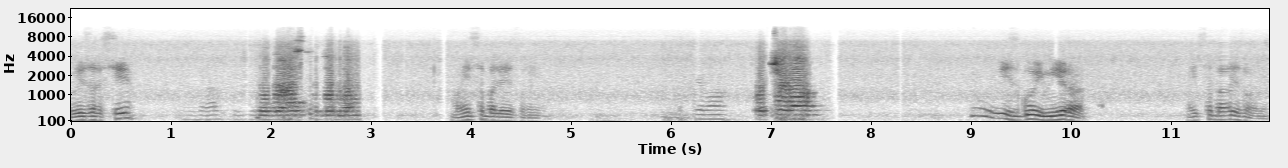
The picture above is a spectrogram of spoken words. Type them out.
вы из России? Здравствуйте. Здравствуйте. Мои соболезнования. Почему? Ну, изгой мира. Мои соболезнования.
